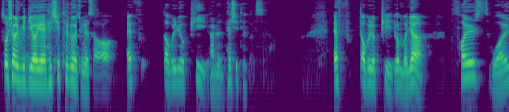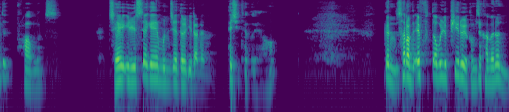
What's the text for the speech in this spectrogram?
소셜 미디어의 해시태그 중에서 FWP라는 해시태그가 있어요. FWP 이건 뭐냐? First World Problems. 제1세계의 문제들이라는 해시태그예요. 그러니까 사람들 FWP를 검색하면은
